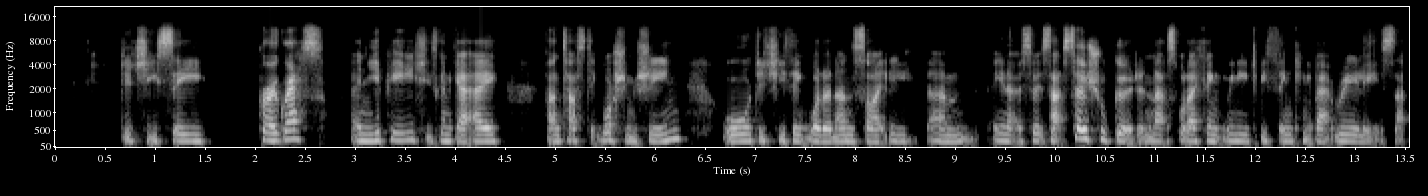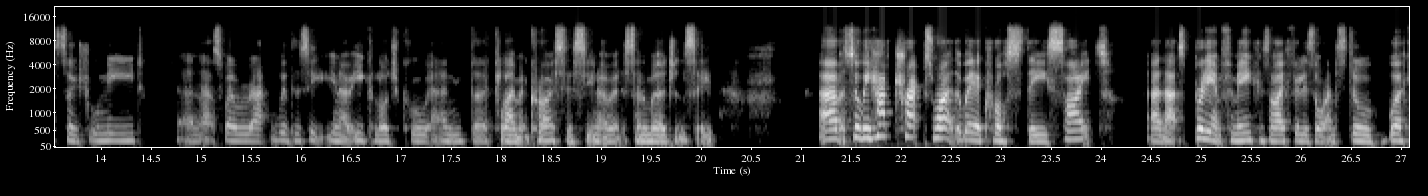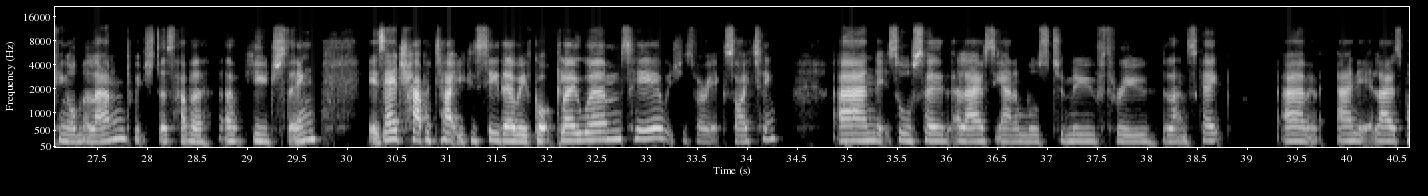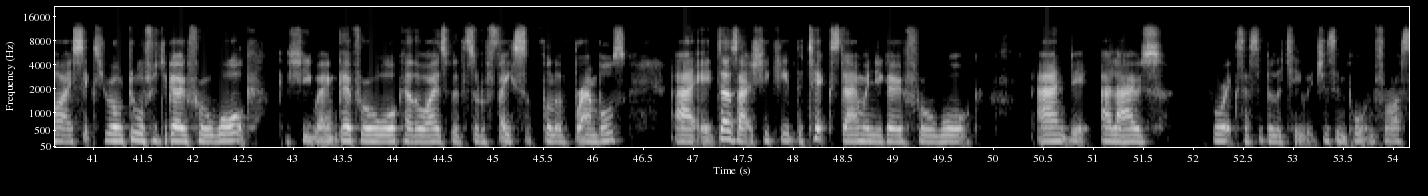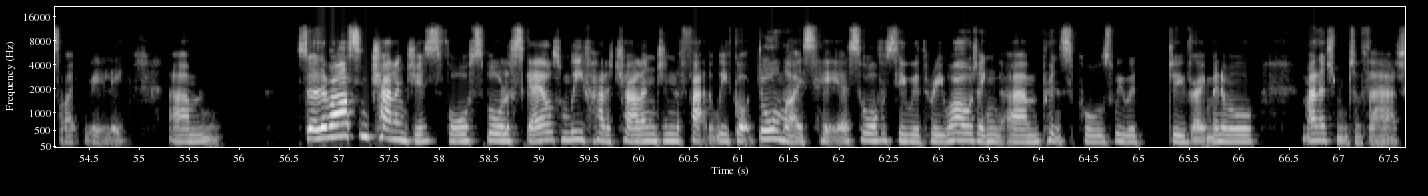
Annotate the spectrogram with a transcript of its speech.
Did she see progress and yippee, she's going to get a fantastic washing machine or did she think what an unsightly um, you know so it's that social good and that's what i think we need to be thinking about really is that social need and that's where we're at with this you know ecological and uh, climate crisis you know it's an emergency. Uh, so we have tracks right the way across the site and that's brilliant for me because I feel as though I'm still working on the land, which does have a, a, huge thing. It's edge habitat. You can see there we've got glowworms here, which is very exciting and it's also allows the animals to move through the landscape. Um, and it allows my six-year-old daughter to go for a walk because she won't go for a walk otherwise with sort of face full of brambles. Uh, it does actually keep the ticks down when you go for a walk, and it allows for accessibility, which is important for our site really. Um, so there are some challenges for smaller scales, and we've had a challenge in the fact that we've got dormice here. So obviously with rewilding um, principles, we would do very minimal management of that.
